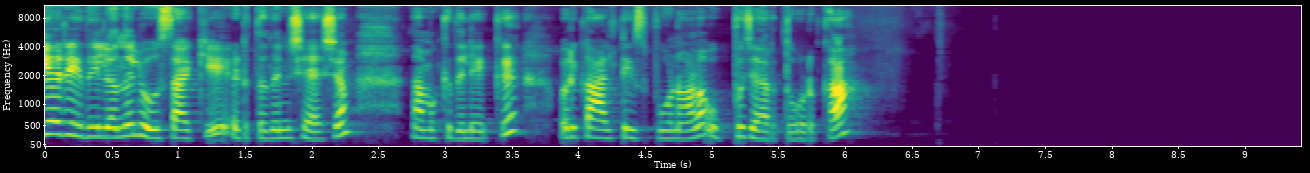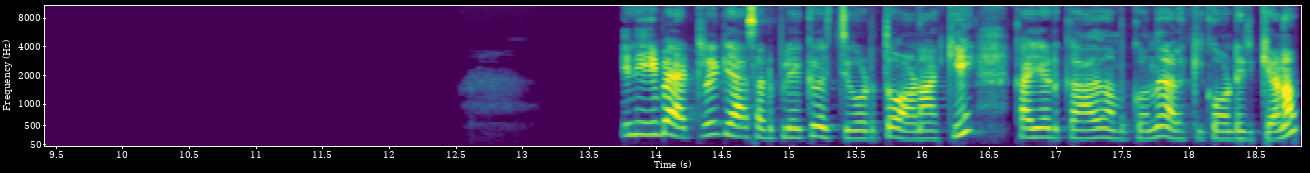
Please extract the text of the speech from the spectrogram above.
ഈ ഒരു രീതിയിലൊന്ന് ലൂസാക്കി എടുത്തതിന് ശേഷം നമുക്കിതിലേക്ക് ഒരു കാൽ ടീസ്പൂണോളം ഉപ്പ് ചേർത്ത് കൊടുക്കാം. ഇനി ഈ ബാറ്ററി ഗ്യാസ് അടുപ്പിലേക്ക് വെച്ച് കൊടുത്ത് ഓണാക്കി കൈയെടുക്കാതെ നമുക്കൊന്ന് ഇളക്കിക്കൊണ്ടിരിക്കണം.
